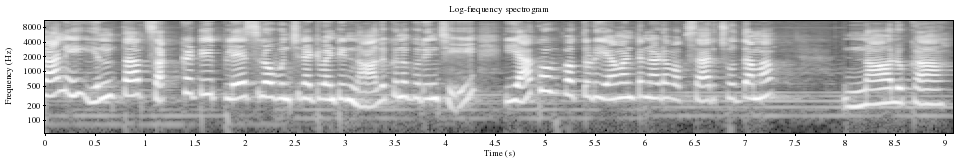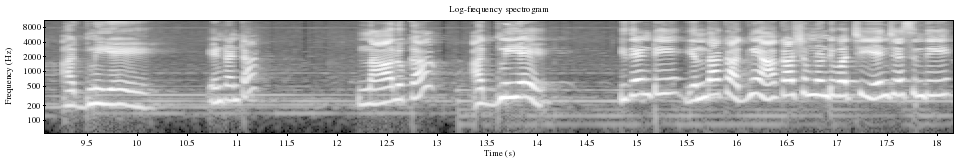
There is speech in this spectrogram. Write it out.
కానీ ఇంత చక్కటి ప్లేస్లో ఉంచినటువంటి నాలుకను గురించి యాకోబు భక్తుడు ఏమంటున్నాడో ఒకసారి చూద్దామా? నాలుక అగ్నియే. ఏంటంట? నాలుక అగ్నియే. ఇదేంటి? ఇందాక అగ్ని ఆకాశం నుండి వచ్చి ఏం చేసింది?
